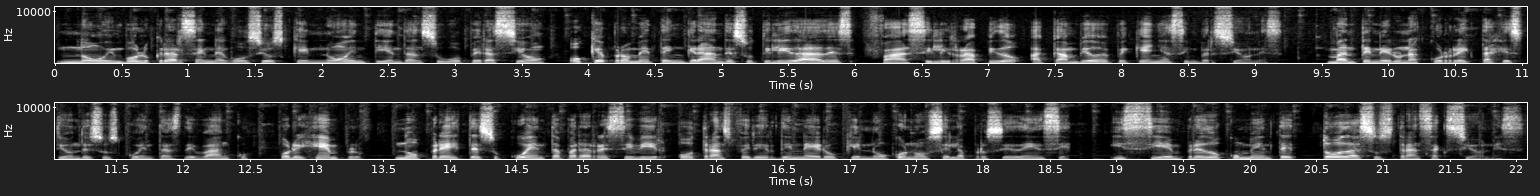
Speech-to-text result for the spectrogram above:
no involucrarse en negocios que no entiendan su operación o que prometen grandes utilidades fácil y rápido a cambio de pequeñas inversiones. Mantener una correcta gestión de sus cuentas de banco. Por ejemplo, no preste su cuenta para recibir o transferir dinero que no conoce la procedencia y siempre documente todas sus transacciones.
